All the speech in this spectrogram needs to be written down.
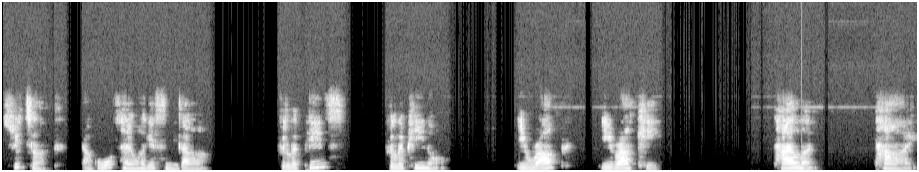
스위츠런드 라고 사용하겠습니다. Philippines, Filipino. Iraq, Iraqi. Thailand, Thai.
